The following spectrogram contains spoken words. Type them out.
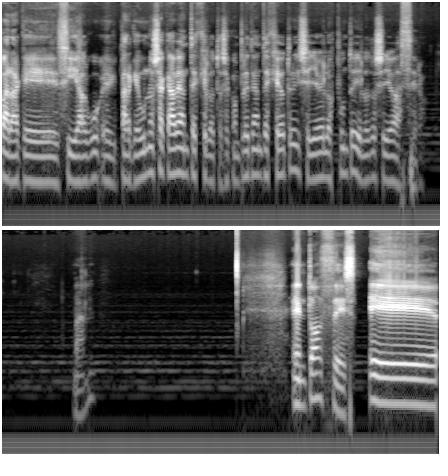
para que, si eh, para que uno se acabe antes que el otro, se complete antes que otro y se lleve los puntos y el otro se lleva cero. ¿Vale? Entonces, eh,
